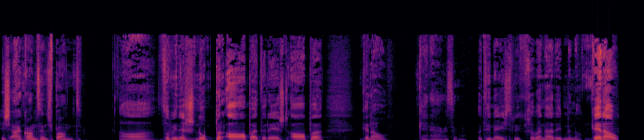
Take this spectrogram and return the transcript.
ist auch ganz entspannt. Ah, so wie ein Schnupperabend, der erste Abend. Genau. Genau so. Und die meisten Leute kommen dann immer noch. Genau.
